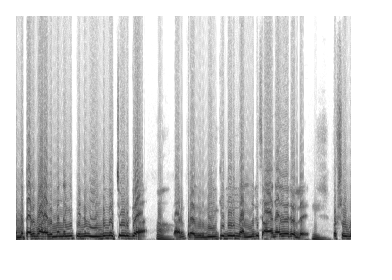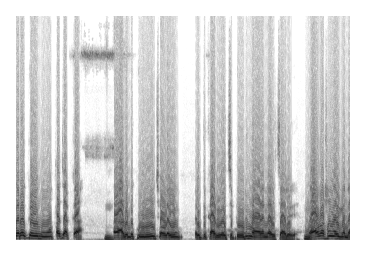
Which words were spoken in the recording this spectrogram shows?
എന്നിട്ട് അത് വളരുന്നുണ്ടെങ്കിൽ പിന്നെ വീണ്ടും വെച്ചു കൊടുക്കുക. കാരണം പ്രകൃതിക്ക് ഇതൊരു നല്ലൊരു സാധനമായി വരുമല്ലേ ഇപ്പൊ ഷുഗറൊക്കെ ഈ മൂത്ത ചക്ക അതിന്റെ കുരുവും ചുളയും എടുത്ത് കറി വെച്ചിട്ട് ഒരു നേരം കഴിച്ചാൽ വേറെ ഭക്ഷണം കഴിക്കണ്ട.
